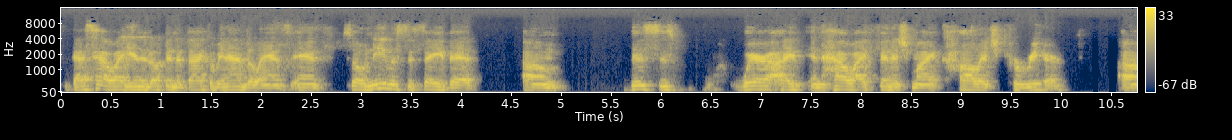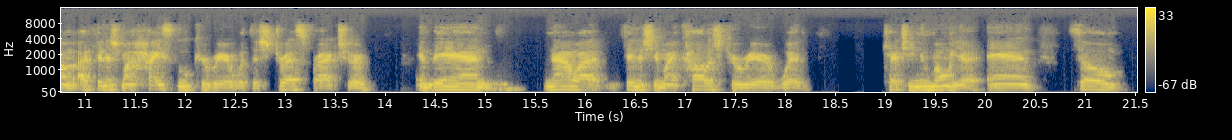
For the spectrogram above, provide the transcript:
that's how I ended up in the back of an ambulance. And so, needless to say, that um, this is where I and how I finished my college career. Um, I finished my high school career with a stress fracture, and then now I'm finishing my college career with catching pneumonia. And so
